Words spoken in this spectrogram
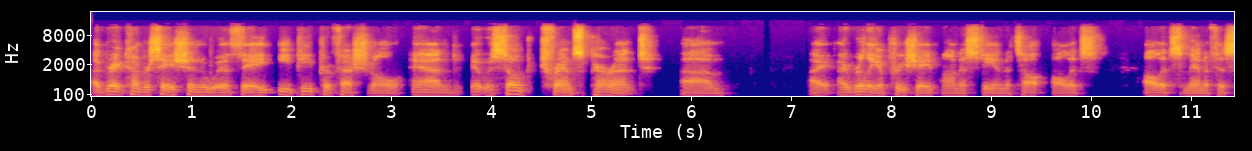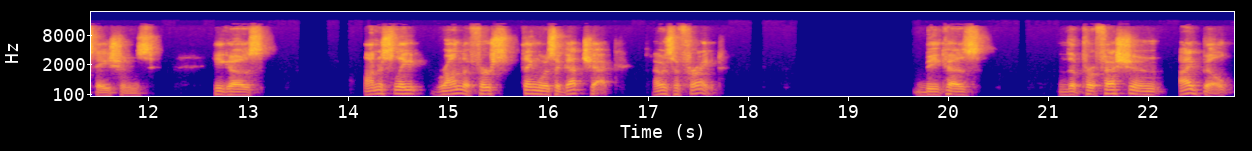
a great conversation with a ep professional and it was so transparent um, I, I really appreciate honesty and it's all, all its all its manifestations. He goes, honestly, Ron, the first thing was a gut check. I was afraid because the profession I built,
